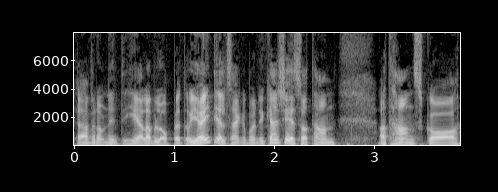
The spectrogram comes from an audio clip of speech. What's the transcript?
Även om det inte är hela beloppet. Och jag är inte helt säker på det. Det kanske är så att han, att han ska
